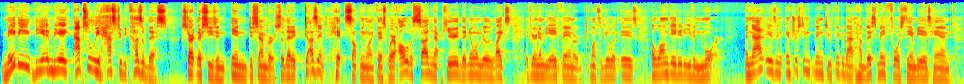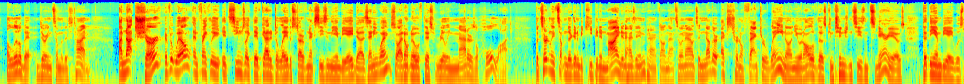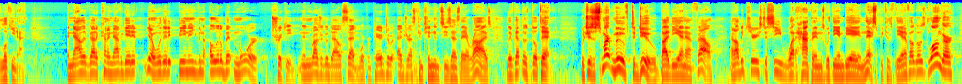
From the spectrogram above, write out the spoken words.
maybe the NBA absolutely has to, because of this, start their season in December so that it doesn't hit something like this, where all of a sudden that period that no one really likes, if you're an NBA fan or wants to deal with, is elongated even more. And that is an interesting thing to think about how this may force the NBA's hand a little bit during some of this time. I'm not sure if it will. And frankly, it seems like they've got to delay the start of next season. The NBA does anyway. So I don't know if this really matters a whole lot. But certainly it's something they're going to be keeping in mind and it has an impact on that. So now it's another external factor weighing on you and all of those contingencies and scenarios that the NBA was looking at. And now they've got to kind of navigate it, you know, with it being even a little bit more tricky. And Roger Goodell said, we're prepared to address contingencies as they arise, but they've got those built in which is a smart move to do by the NFL. And I'll be curious to see what happens with the NBA in this because if the NFL goes longer,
